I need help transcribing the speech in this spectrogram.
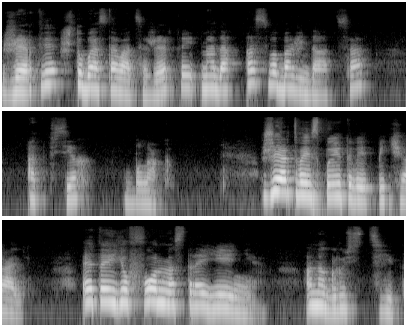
Жертве, чтобы оставаться жертвой, надо освобождаться от всех благ. Жертва испытывает печаль. Это ее фон настроения. Она грустит,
